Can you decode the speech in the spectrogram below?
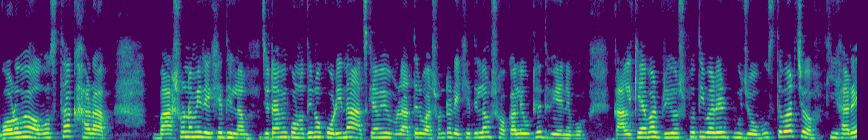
গরমে অবস্থা খারাপ। বাসন আমি রেখে দিলাম, যেটা আমি কোনোদিনও করি না। আজকে আমি রাতের বাসনটা রেখে দিলাম, সকালে উঠে ধুয়ে নেব। কালকে আবার বৃহস্পতিবারের পুজো, বুঝতে পারছ? কী হারে?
